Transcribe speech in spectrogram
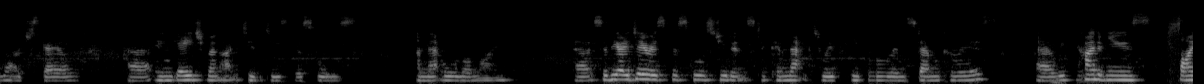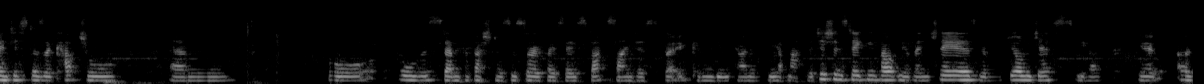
large scale uh, engagement activities for schools and they're all online. Uh, so the idea is for school students to connect with people in STEM careers. Uh, we kind of use scientist as a catch-all um, for all the STEM professionals. So sorry if I say scientists, but it can be kind of, we have mathematicians taking part, we have engineers, we have geologists, we have, you know, a,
